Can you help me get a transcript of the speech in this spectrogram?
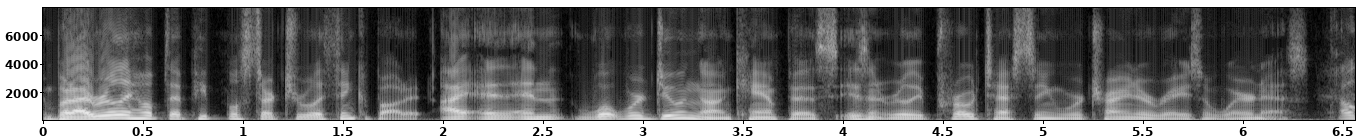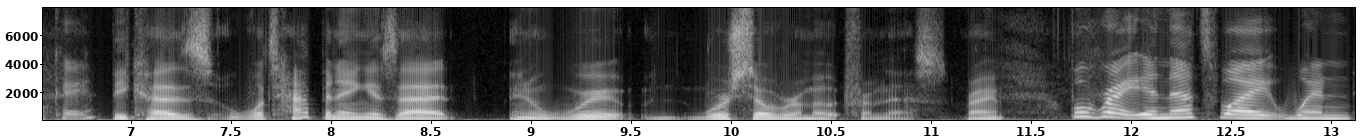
but I really hope that people start to really think about it. I and, and what we're doing on campus isn't really protesting. We're trying to raise awareness Okay. because what's happening is that you know we're we're so remote from this, right? Well, right, and that's why when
